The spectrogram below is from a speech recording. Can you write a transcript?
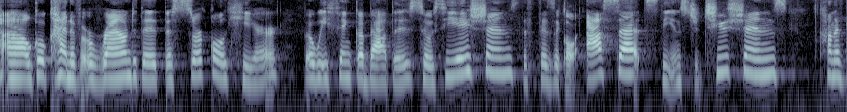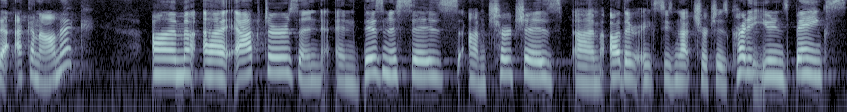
I'll go kind of around the, the circle here, but we think about the associations, the physical assets, the institutions, kind of the economic um, uh, actors and, and businesses, um, churches, um, other, excuse me, not churches, credit unions, banks,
